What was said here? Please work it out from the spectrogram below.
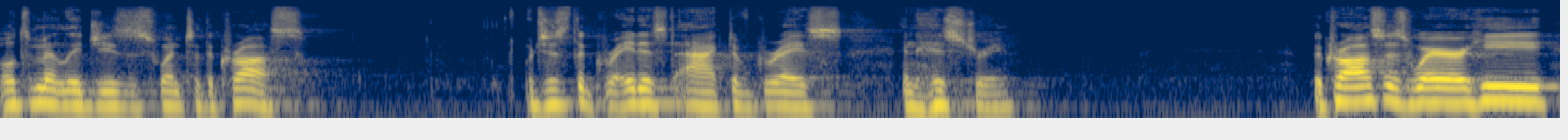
Ultimately, Jesus went to the cross, which is the greatest act of grace in history. The cross is where he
